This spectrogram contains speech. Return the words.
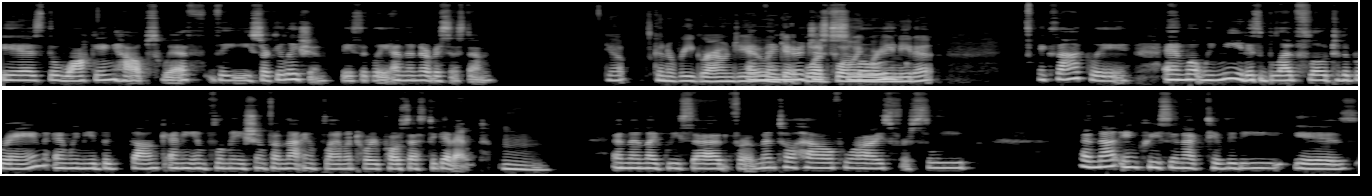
is the walking helps with the circulation basically and the nervous system. Yep, it's going to reground you and, and get blood flowing slowly... where you need it. Exactly. And what we need is blood flow to the brain, and we need the gunk, any inflammation from that inflammatory process to get out. Mm. And then, like we said, for mental health wise, for sleep, and that increase in activity is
